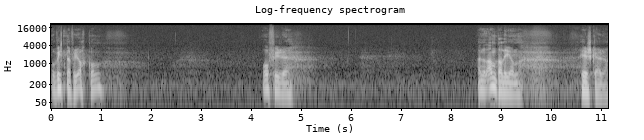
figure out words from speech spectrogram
og vittna for jakken og for en andalig herskare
